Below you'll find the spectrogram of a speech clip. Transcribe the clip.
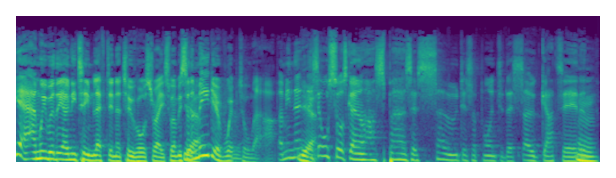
Yeah, and we were the only team left in a two horse race, weren't we? So Yeah. the media have whipped all that up. I mean, there, Yeah. there's all sorts going on. Oh, Spurs are so disappointed. They're so gutted. Hmm. And,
